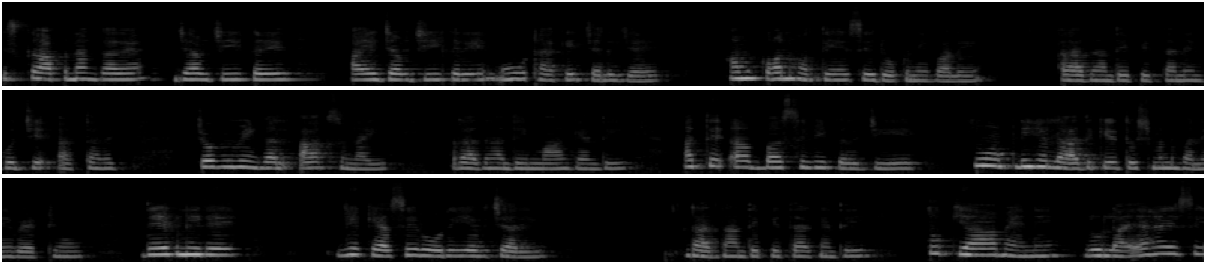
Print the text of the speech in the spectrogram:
इसका अपना घर है जब जी करे आए जब जी करे मुंह उठा के चली जाए हम कौन होते हैं इसे रोकने वाले ਆਰਾਧਨਾ ਦੇ ਪਿਤਾ ਨੇ ਗੁੱਝੇ ਅਰਥਾਂ ਵਿੱਚ ਚੌਵੀਵੀਂ ਗੱਲ ਆਖ ਸੁਣਾਈ ਆਰਾਧਨਾ ਦੀ ਮਾਂ ਕਹਿੰਦੀ ਅਤੇ ਅਬ ਬਸ ਵੀ ਕਰ ਜੀਏ क्यों अपनी औलाद के दुश्मन बने बैठे हो देख नहीं रहे ये कैसे रो रही है बेचारी राधना के पिता कहते तो क्या मैंने रुलाया है इसे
